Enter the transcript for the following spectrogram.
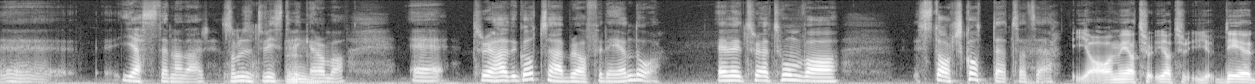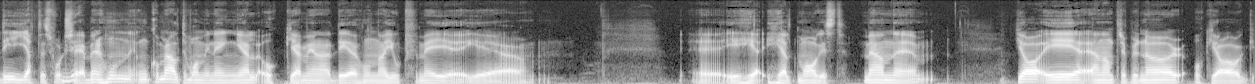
eh, gästerna där, som du inte visste vilka mm. de var. Eh, tror du det hade gått så här bra för dig ändå? Eller tror du att hon var startskottet så att säga? Ja, men jag tror, jag tror det, det är jättesvårt att säga. Men hon, hon kommer alltid vara min ängel och jag menar det hon har gjort för mig är, eh, är he, helt magiskt. Men eh, jag är en entreprenör och jag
